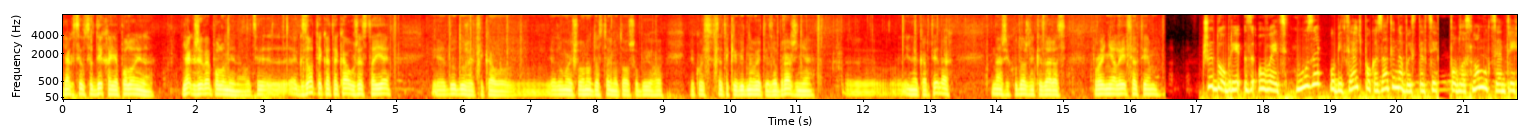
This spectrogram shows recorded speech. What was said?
як це все дихає полонина, як живе полонина. Оце е, екзотика така вже стає. Ду- Дуже цікаво. Я думаю, що воно достойно того, щоб його якось все-таки відновити зображення е, і на картинах. Наші художники зараз пройнялися тим, Чи добрі з овець музи обіцяють показати на виставці в обласному центрі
